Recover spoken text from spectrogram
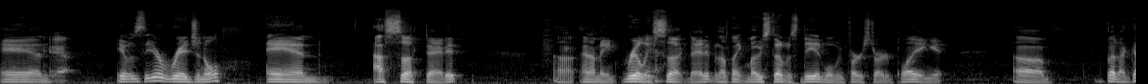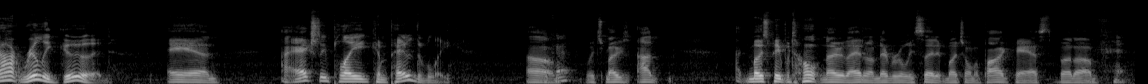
and yeah. it was the original, and I sucked at it, uh, and I mean really sucked at it, but I think most of us did when we first started playing it. Um, but I got really good, and I actually played competitively, um, okay. which most I most people don't know that, and I've never really said it much on the podcast, but. Um,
